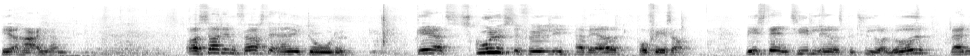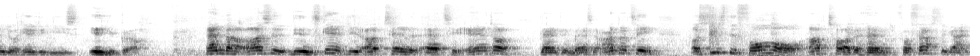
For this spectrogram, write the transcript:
her har I ham. Og så den første anekdote. Gert skulle selvfølgelig have været professor, hvis den titel ellers betyder noget, hvad den jo heldigvis ikke gør. Han var også videnskabeligt optaget af teater, blandt en masse andre ting, og sidste forår optrådte han for første gang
